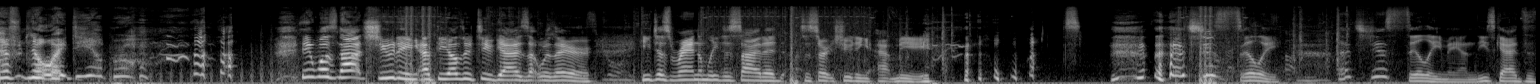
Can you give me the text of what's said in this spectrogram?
I have no idea, bro. he was not shooting at the other two guys that were there. He just randomly decided to start shooting at me. what? That's just silly. That's just silly, man. These guys is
